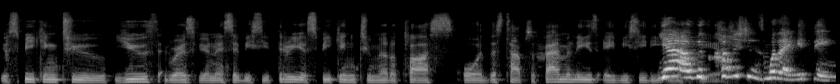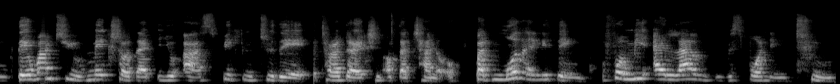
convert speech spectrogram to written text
you're speaking to youth, whereas if you're an SABC three, you're speaking to middle class or this types of families, ABCD. Yeah, with commissions more than anything, they want to make sure that you are speaking to the editorial direction of that channel. But more than anything, for me, I love responding to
